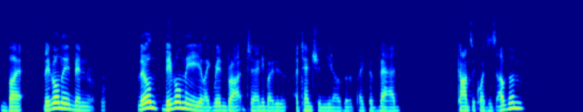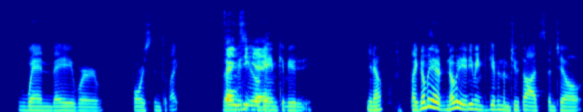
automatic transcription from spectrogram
but they've only been they're they've only like been brought to anybody's attention you know the like the bad consequences of them when they were forced into like the Thanks, video EA. game community you know? Like nobody had nobody had even given them two thoughts until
